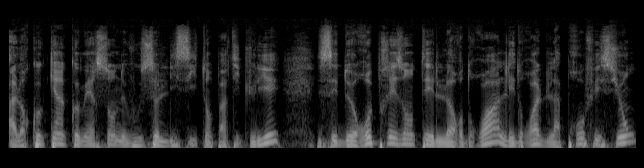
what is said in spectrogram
alors qu'aucun commerçant ne vous sollicite en particulier, c'est de représenter leurs droits, les droits de la profession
